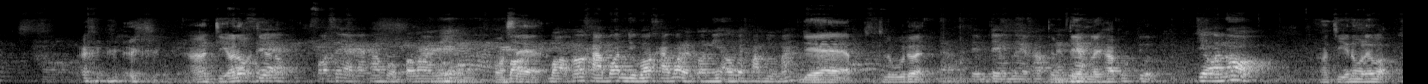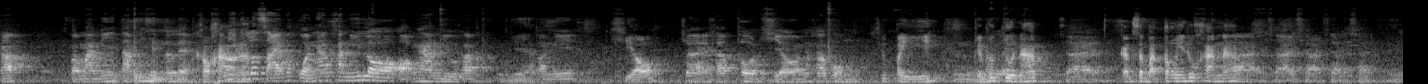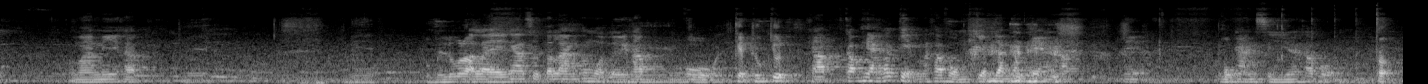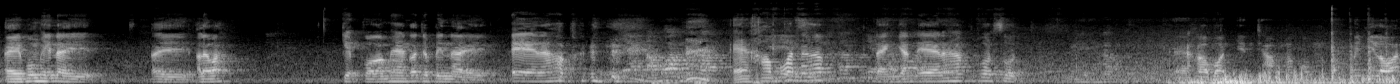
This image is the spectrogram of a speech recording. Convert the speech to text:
อ่าจิโอโนจิโอโนฟอแซ่นะครับผมประมาณนี้ฟอแซ่ เบอกก็คาร์บอนอยู่เบอกคาร์บอนแต่ตอนนี้เอาไปทำอยู่มั้ยเย่รู้ด้วย เต็มเต็มๆเลยครับเต็มๆเลยครับ ทุกจุดเจียอนอกเอาจิโอโนเลยบอกครับ ประมาณนี้ตามที่เห็นนั่นแหละคร่าวๆนะนี่คือรถสายประกวดนะครับคันนี้รอออกงานอยู่ครับเย่ตอนนี้ เขียวใช่ครับโทนเขียวนะครับผม ชื่อปีเก็บทุกจุดนะครับ ใช่กันสะบัดต้องมีทุกคันนะครับ ใช่ใช่ใช่ใช่ใช่ประมาณนี้ครับ นี่นี่ผมไม่รู้หรอกอะไรงานสุดตารางทั้งหมดเลยครับ โอ้โหเก็บทุกจุด ครับกำแพงก็เก็บนะครับ ผมเก็บยันกำแพงครับนี่ผม งานสีนะครับผม ไอผมเห็นไอไออะไรวะ เก็บก่อกำแพงก็จะเป็นไอแอร์นะครับแอร์คาร์บอนครับ แอร์คาร์บอนนะครับ แต่งยันแอร์นะครับโคตรสุดนี่ครับแอร์คาร์บอนเย็นฉ่ำครับผมไม่มีร้อน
